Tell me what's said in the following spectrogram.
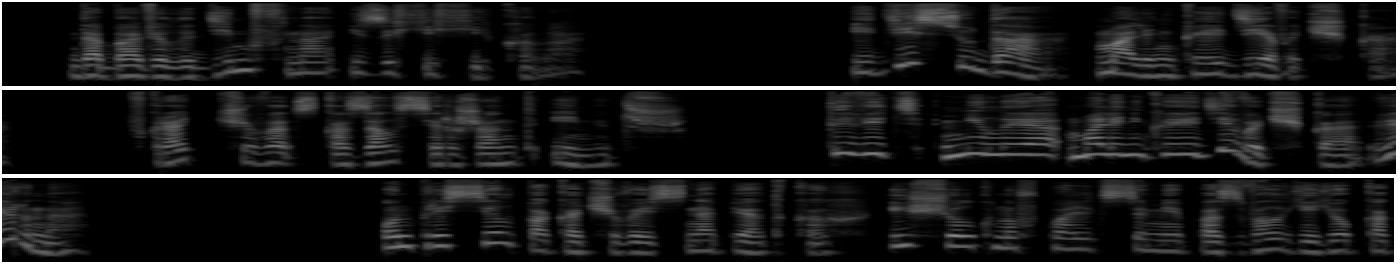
— добавила Димфна и захихикала. «Иди сюда, маленькая девочка», — вкратчиво сказал сержант Имидж. «Ты ведь милая маленькая девочка, верно?» Он присел, покачиваясь на пятках, и, щелкнув пальцами, позвал ее как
